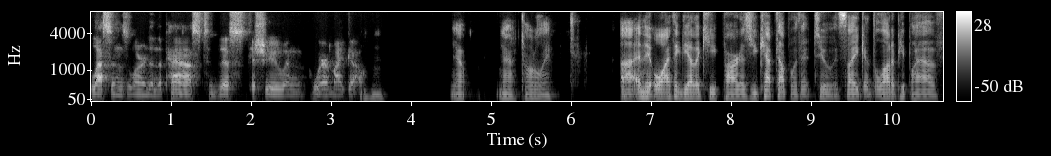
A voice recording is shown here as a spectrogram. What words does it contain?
lessons learned in the past to this issue and where it might go. Mm-hmm. Yep. Yeah. Totally. Uh, and the, well, I think the other key part is you kept up with it too. It's like a lot of people have,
